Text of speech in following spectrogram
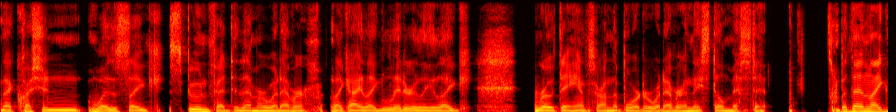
that question was like spoon fed to them or whatever. Like, I like literally like wrote the answer on the board or whatever, and they still missed it. But then, like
